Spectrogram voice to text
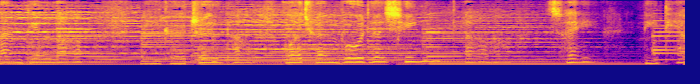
慢变老，你可知道我全部的心跳随你跳？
